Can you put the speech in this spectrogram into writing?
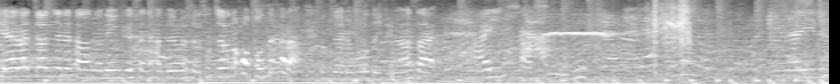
ティアラチャンネルさんのリンク下に貼っており。ますのでそちらの方飛んだからそちらに戻ってきてくださいはい写真い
